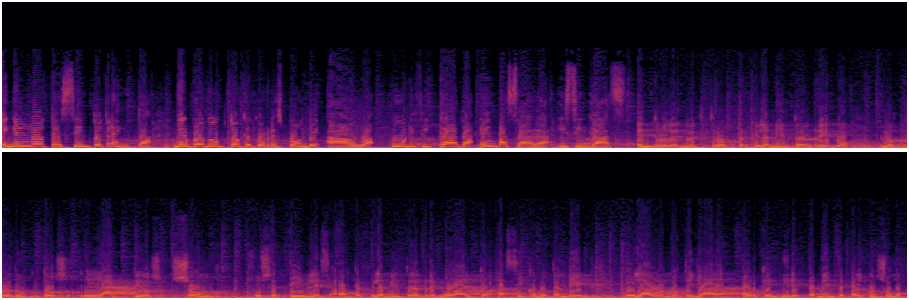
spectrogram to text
en el lote 130 del producto que corresponde a agua purificada, envasada y sin gas. Dentro de nuestro perfilamiento del riesgo, los productos lácteos son susceptibles a un perfilamiento del riesgo alto, así como también el agua embotellada, porque es directamente para el consumo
